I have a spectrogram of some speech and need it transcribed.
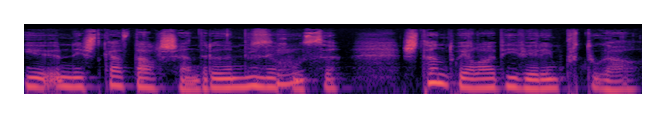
neste caso da Alexandra, da menina Sim. russa, estando ela a viver em Portugal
